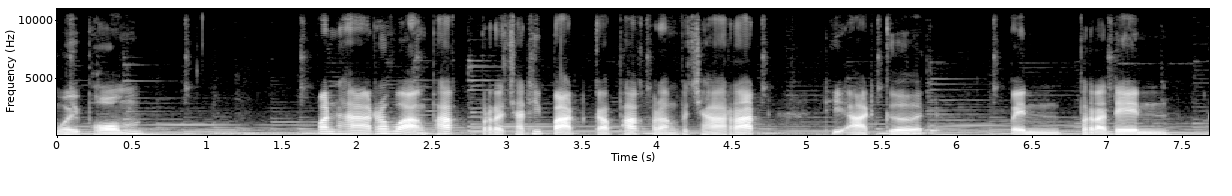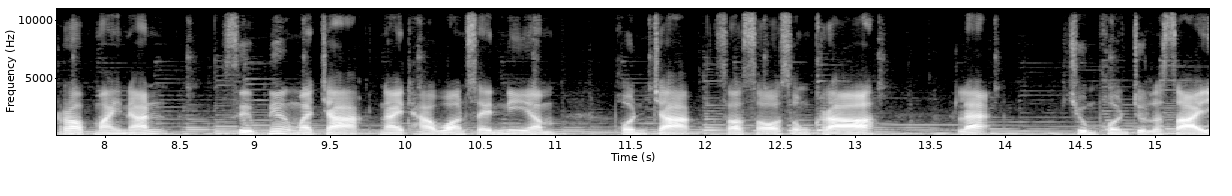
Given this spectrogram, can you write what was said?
มวยผม ปัญหาระหว่างพรรคประชาธิปัตย์กับพรรคพลังประชารัฐที่อาจเกิด เป็นประเด็นรอบใหม่นั้น สืบเนื่องมาจากนายถาวรเสนเนียม พ้นจากสสสงขลาและ ชุมพลจุลไสย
